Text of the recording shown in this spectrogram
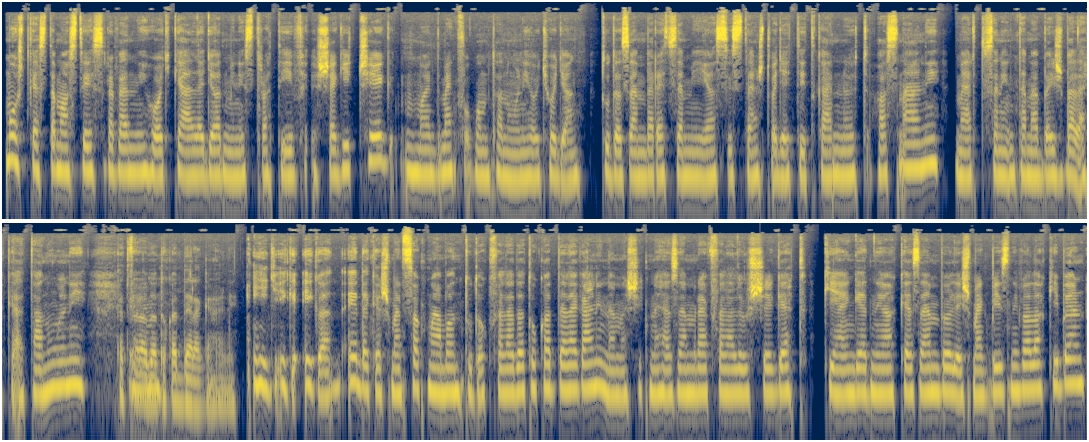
Most kezdtem azt észrevenni, hogy kell egy administratív segítség, majd meg fogom tanulni, hogy hogyan tud az ember egy személyi asszisztenst vagy egy titkárnőt használni, mert szerintem ebbe is bele kell tanulni. Tehát feladatokat delegálni. Így, igen. Érdekes, mert szakmában tudok feladatokat delegálni, nem esik nehezemre felelősséget kiengedni a kezemből és megbízni valakiben.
